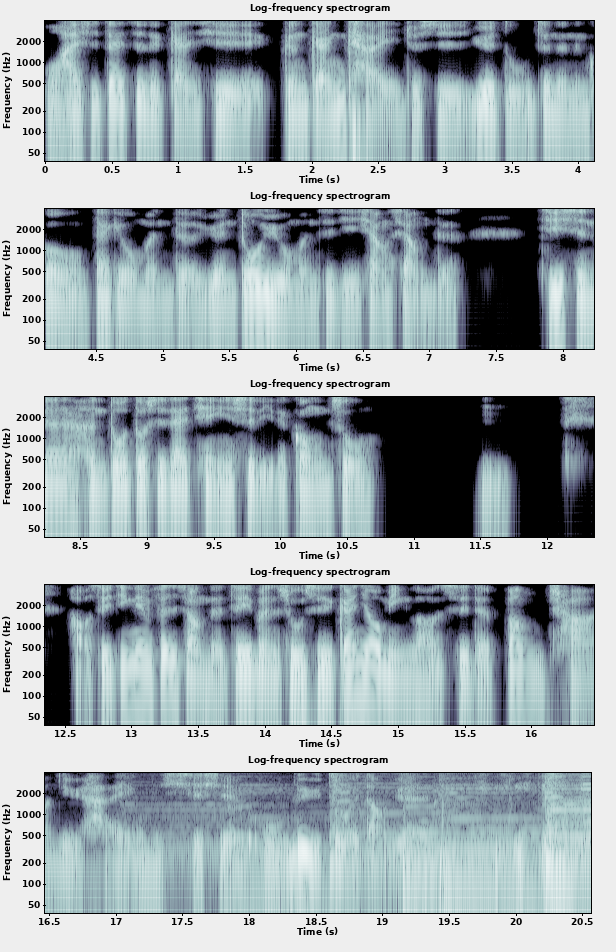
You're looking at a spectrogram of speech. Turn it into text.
我还是再次的感谢跟感慨，就是阅读真的能够带给我们的远多于我们自己想象的，即使呢很多都是在潜意识里的工作。嗯，好，所以今天分享的这一本书是甘耀明老师的《帮茶女孩》，我们谢谢吴律这位党员。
